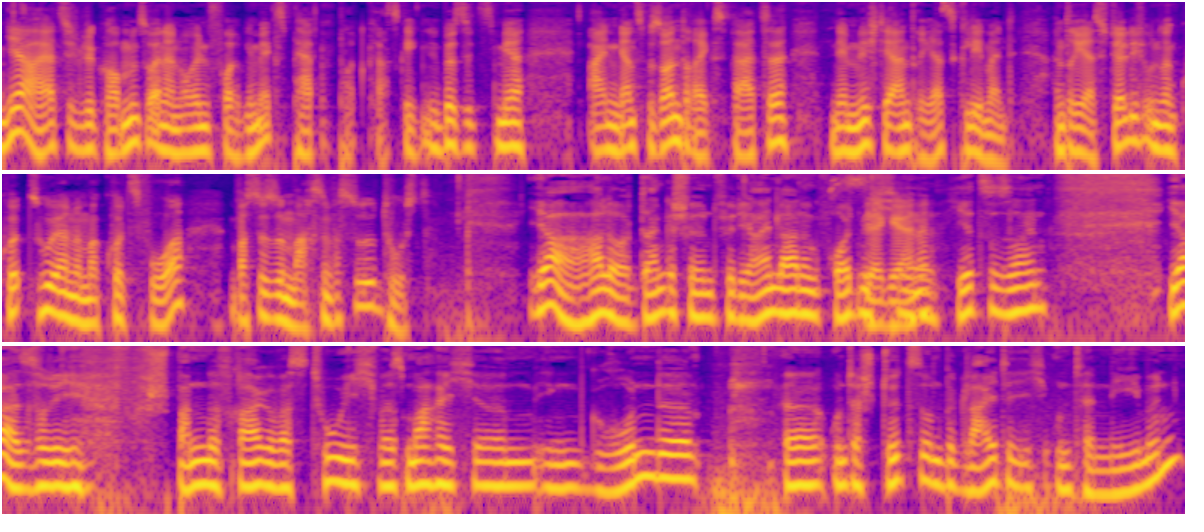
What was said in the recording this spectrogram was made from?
Ja, herzlich willkommen zu einer neuen Folge im Expertenpodcast. Gegenüber sitzt mir ein ganz besonderer Experte, nämlich der Andreas Clement. Andreas, stell dich unseren Zuhörern nochmal kurz vor, was du so machst und was du so tust. Ja, hallo, Dankeschön für die Einladung. Freut Sehr mich, gerne. äh, hier zu sein. Ja, also die spannende Frage, was tue ich, was mache ich? Ähm, Im Grunde äh, unterstütze und begleite ich Unternehmen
